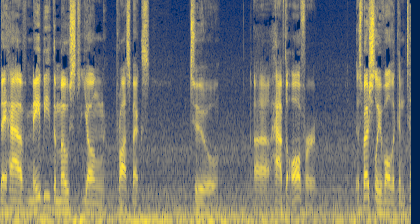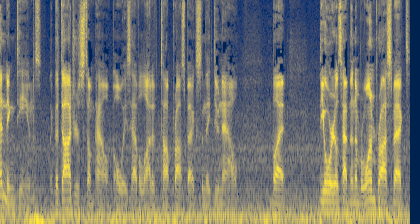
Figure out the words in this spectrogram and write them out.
they have maybe the most young prospects to uh, have to offer, especially of all the contending teams. Like the Dodgers somehow always have a lot of top prospects, and they do now. But the Orioles have the number one prospect.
